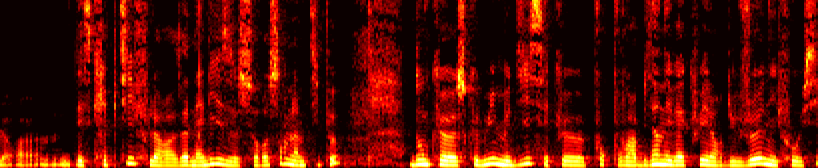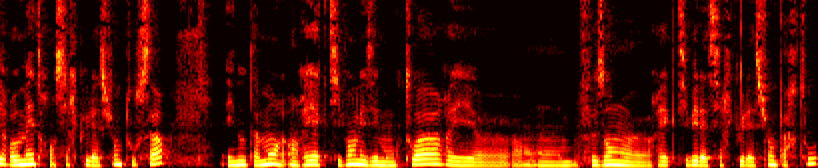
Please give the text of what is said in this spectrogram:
leur, descriptifs, leurs analyses se ressemblent un petit peu. Donc euh, ce que lui me dit, c'est que pour pouvoir bien évacuer lors du jeûne, il faut aussi remettre en circulation tout ça, et notamment en réactivant les émonctoires et euh, en faisant euh, réactiver la circulation partout,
